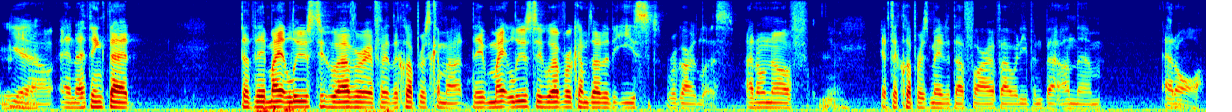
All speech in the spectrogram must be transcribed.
you Yeah. know, and I think that that they might lose to whoever if the Clippers come out. They might lose to whoever comes out of the East, regardless. I don't know if Yeah. if the Clippers made it that far, if I would even bet on them at hmm. all.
